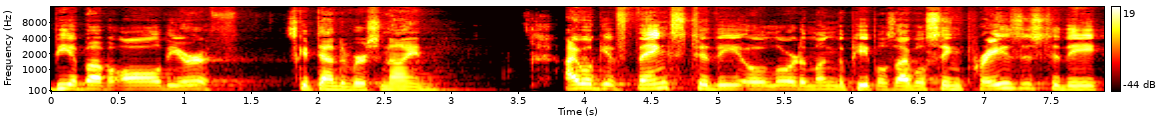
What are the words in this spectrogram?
be above all the earth. Skip down to verse 9. I will give thanks to thee, O Lord, among the peoples. I will sing praises to thee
